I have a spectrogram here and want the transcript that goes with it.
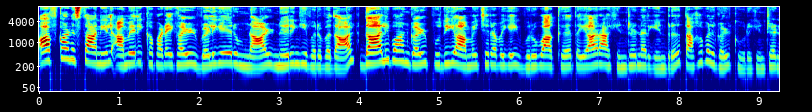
ஆப்கானிஸ்தானில் அமெரிக்க படைகள் வெளியேறும் நாள் நெருங்கி வருவதால் தாலிபான்கள் புதிய அமைச்சரவையை உருவாக்க தயாராகின்றனர் என்று தகவல்கள் கூறுகின்றன.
